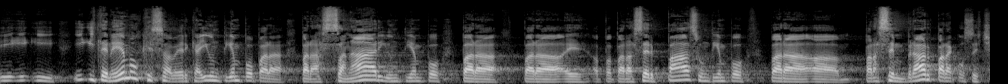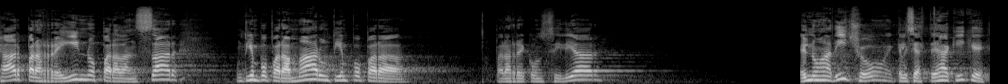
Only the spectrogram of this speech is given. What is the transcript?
Y, tenemos que saber que hay un tiempo para, sanar y un tiempo para, eh, hacer paz, un tiempo ah, para, sembrar, para cosechar, para reírnos, para danzar, un tiempo para amar, un tiempo para, reconciliar. Él nos ha dicho, en aquí, que,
